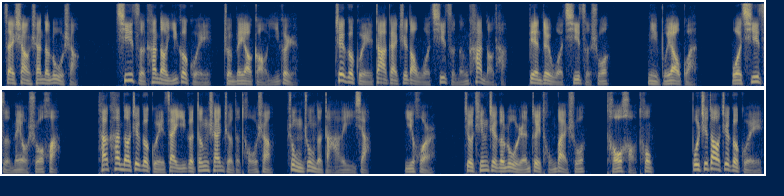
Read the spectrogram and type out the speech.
在上山的路上，妻子看到一个鬼准备要搞一个人，这个鬼大概知道我妻子能看到他，便对我妻子说：“你不要管。”我妻子没有说话，他看到这个鬼在一个登山者的头上重重的打了一下，一会儿就听这个路人对同伴说：“头好痛。”不知道这个鬼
